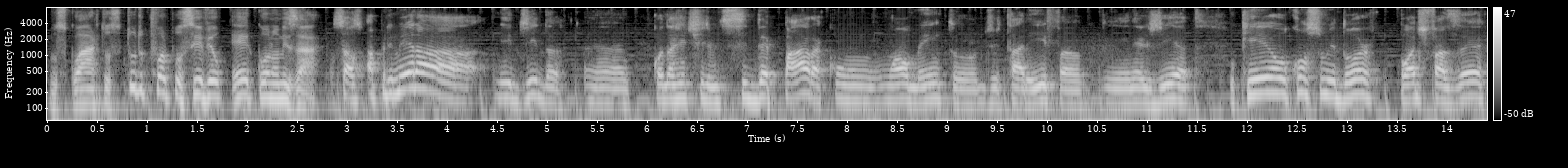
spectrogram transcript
nos quartos, tudo que for possível economizar. Celso, a primeira medida é, quando a gente se depara com um aumento de tarifa de energia, o que o consumidor pode fazer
